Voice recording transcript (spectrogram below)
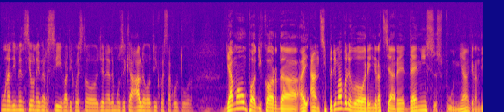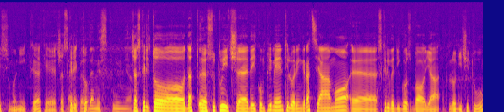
una dimensione eversiva di questo genere musicale o di questa cultura Diamo un po' di corda, ai- anzi prima volevo ringraziare Dennis Spugna, grandissimo Nick, che ci ha scritto, ci ha scritto da- eh, su Twitch eh, dei complimenti, lo ringraziamo, eh, scrive di Gosboia, lo dici tu,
